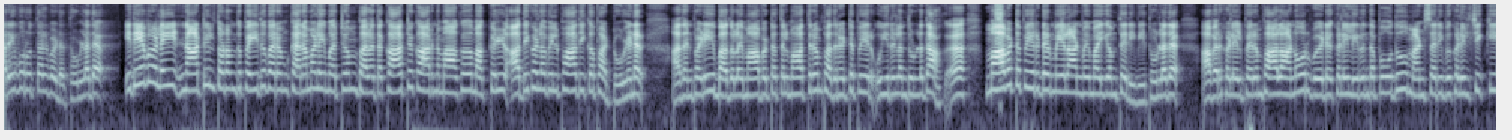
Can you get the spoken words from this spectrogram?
அறிவுறுத்தல் விடுத்துள்ளது. இதேவேளை நாட்டில் தொடர்ந்து பெய்து வரும் கனமழை மற்றும் பலத்த காற்று காரணமாக மக்கள் அதிகளவில் பாதிக்கப்பட்டுள்ளனர். அதன்படி பதுளை மாவட்டத்தில் மாத்திரம் பதினெட்டு பேர் உயிரிழந்துள்ளதாக மாவட்ட பேரிடர் மேலாண்மை மையம் தெரிவித்துள்ளது. அவர்களில் பெரும்பாலானோர் வீடுகளில் இருந்தபோது மண் சரிவுகளில் சிக்கி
